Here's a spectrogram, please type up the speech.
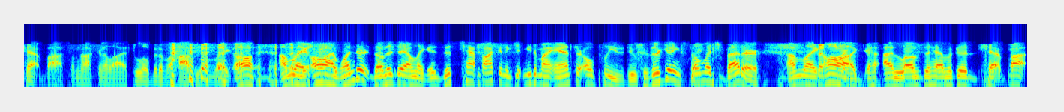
chat bots, I'm not gonna lie, it's a little bit of a hobby. I'm like, oh, I'm like, oh, I wonder. The other day, I'm like, is this chat bot gonna get me to my answer? Oh, please do, because they're getting so much better. I'm like, That's oh, I, I love to have a good chat bot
